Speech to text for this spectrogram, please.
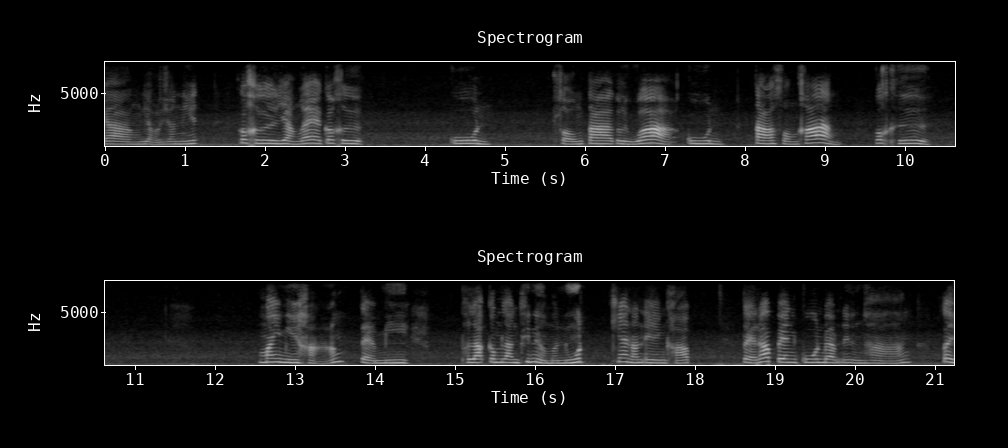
อย่างอย่างชนิด ก็คืออย่างแรกก็คือ กูนสองตาหรือว่ากูนตาสองข้าง ก็คือ ไม่มีหางแต่มี พละกำลังที่เหนือมนุษย์ แค่นั้นเองครับ แต่ถ้าเป็นกูนแบบหนึ่งหาง เอ้ย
